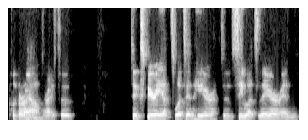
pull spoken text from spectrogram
click around, right? To to experience what's in here, to see what's there, and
